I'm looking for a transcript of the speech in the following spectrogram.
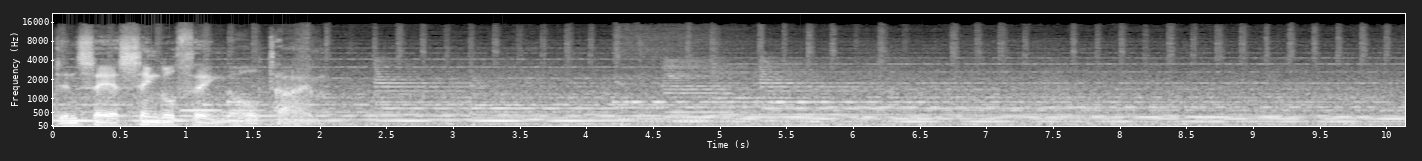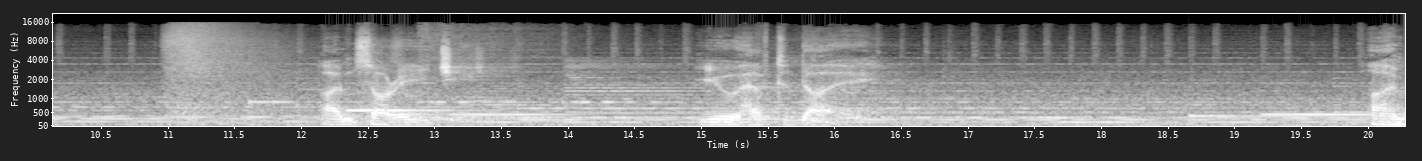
Didn't say a single thing the whole time. I'm sorry, Ichi. You have to die. I'm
